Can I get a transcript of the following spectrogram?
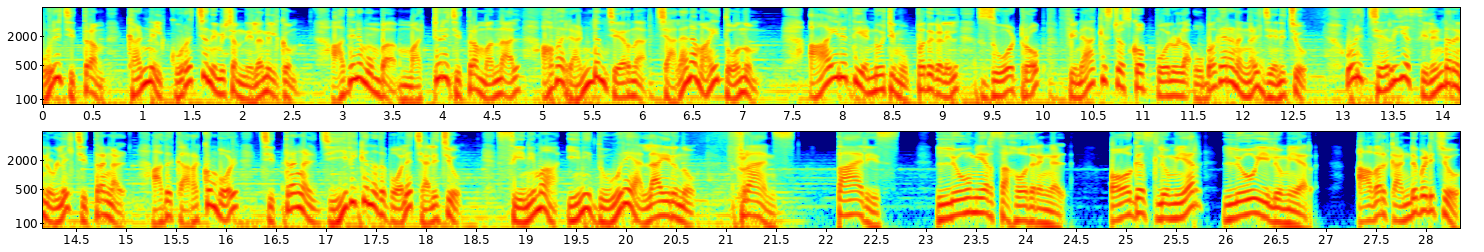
ഒരു ചിത്രം കണ്ണിൽ കുറച്ചു നിമിഷം നിലനിൽക്കും. അതിനു മുമ്പ് മറ്റൊരു ചിത്രം വന്നാൽ അവ രണ്ടും ചേർന്ന് ചലനമായി തോന്നും. ആയിരത്തി എണ്ണൂറ്റി മുപ്പതുകളിൽ സുവോട്രോപ്പ് ഫിനാക്കിസ്റ്റോസ്കോപ്പ് പോലുള്ള ഉപകരണങ്ങൾ ജനിച്ചു. ഒരു ചെറിയ സിലിണ്ടറിനുള്ളിൽ ചിത്രങ്ങൾ. അത് കറക്കുമ്പോൾ ചിത്രങ്ങൾ ജീവിക്കുന്നത് പോലെ ചലിച്ചു. സിനിമ ഇനി ദൂരെ അല്ലായിരുന്നു. ഫ്രാൻസ് പാരീസ് ലൂമിയർ സഹോദരങ്ങൾ. Auguste Lumiere Louis Lumiere. അവർ കണ്ടുപിടിച്ചു.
